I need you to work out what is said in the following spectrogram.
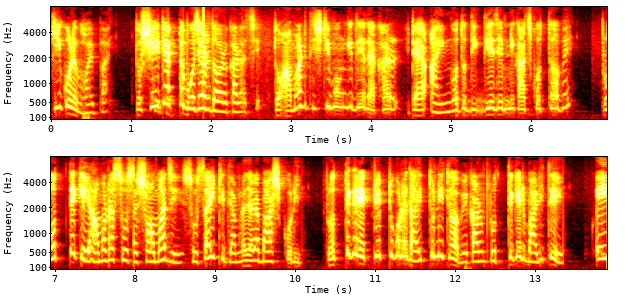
কি করে ভয় পায়? তো সেইটা একটা বোঝার দরকার আছে। তো আমার দৃষ্টিভঙ্গি দিয়ে দেখার এটা আইনগত দিক দিয়ে যেমনি কাজ করতে হবে প্রত্যেকে আমরা সমাজে সোসাইটিতে আমরা যারা বাস করি প্রত্যেকের একটু একটু করে দায়িত্ব নিতে হবে কারণ প্রত্যেকের বাড়িতে এই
